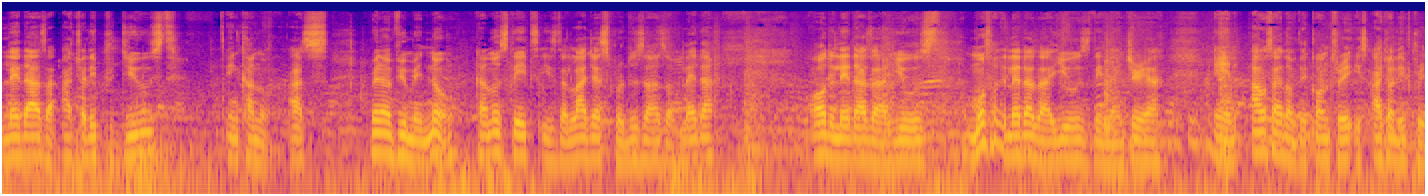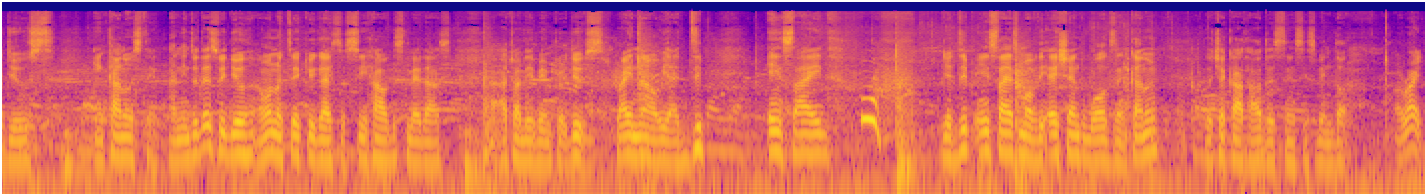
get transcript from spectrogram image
leathers are actually produced in Kano. As many of you may know, Kano State is the largest producers of leather. All the leathers are used, most of the leathers are used in Nigeria, and outside of the country is actually produced in Kano State. And in today's video, I want to take you guys to see how these leathers are actually being produced. Right now, we are deep inside whew, you're deep inside some of the ancient walls in Kano to check out how this things is being done. All right.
